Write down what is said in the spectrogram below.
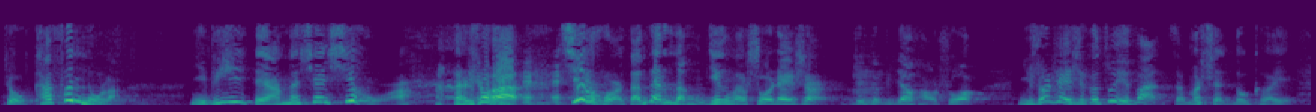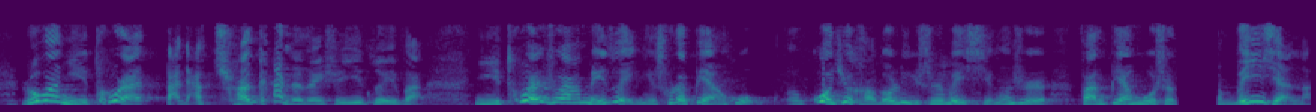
就他愤怒了，你必须得让他先熄火，是吧？熄了火，咱再冷静的说这事儿，这就比较好说。你说这是个罪犯，怎么审都可以。如果你突然大家全看着这是一罪犯，你突然说他没罪，你出来辩护，呃过去好多律师为刑事犯辩护是很危险的。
